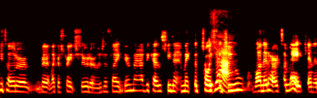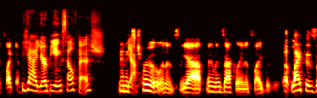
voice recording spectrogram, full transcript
She told her very like a straight shooter and was just like, You're mad because she didn't make the choice Yeah. that you wanted her to make. And it's like Yeah, you're being selfish. and it's Yeah. true and it's yeah and exactly and it's like uh, life is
